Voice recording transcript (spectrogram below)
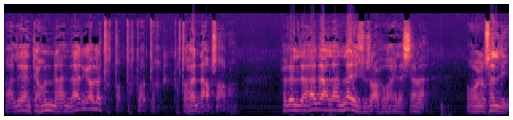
قال لينتهن عن ذلك أو لا تخطفن أبصارهم. فدل هذا على أن لا يجوز رفعها إلى السماء وهو يصلي.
